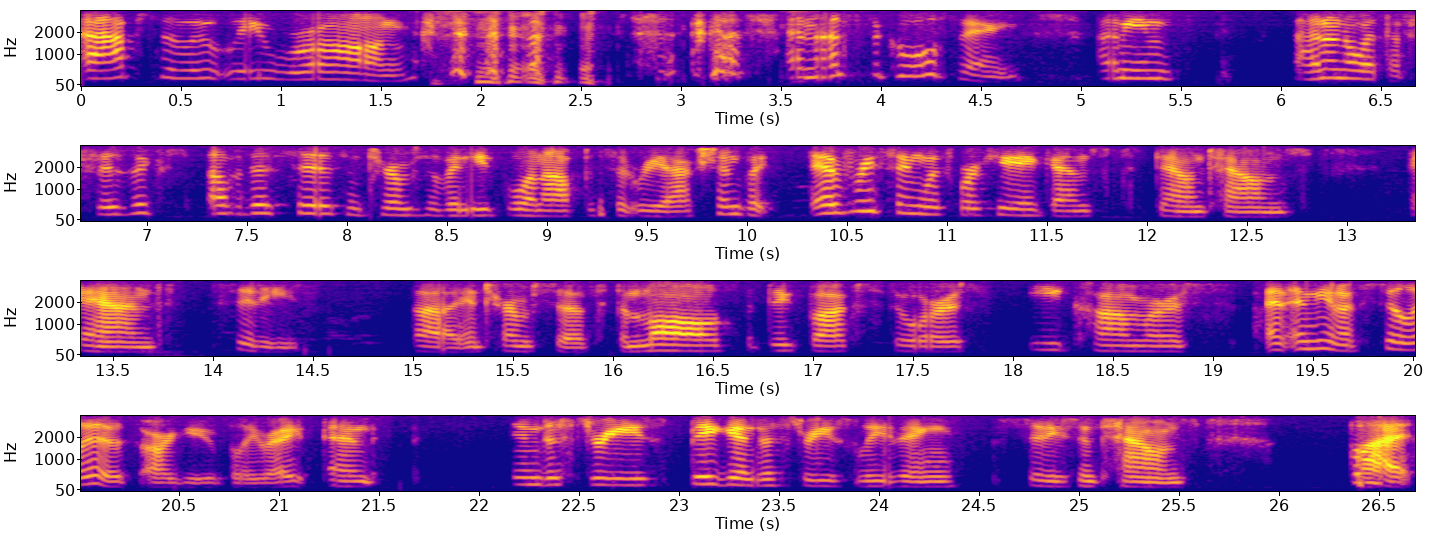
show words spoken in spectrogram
absolutely wrong and that's the cool thing i mean i don't know what the physics of this is in terms of an equal and opposite reaction but everything was working against downtowns and cities uh, in terms of the malls the big box stores e-commerce and, and you know, still is arguably right. And industries, big industries, leaving cities and towns. But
